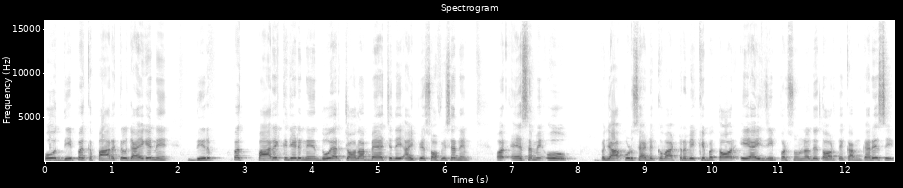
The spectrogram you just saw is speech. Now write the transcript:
ਉਹ ਦੀਪਕ ਪਾਰਕ ਲਗਾਏ ਗਏ ਨੇ। ਦੀਪਕ ਪਾਰਕ ਜਿਹੜੇ ਨੇ 2014 ਬੈਚ ਦੇ ਆਈਪੀਐਸ ਆਫੀਸਰ ਨੇ ਔਰ ਇਸ ਸਮੇਂ ਉਹ ਪੰਜਾਬ ਪੁਲਿਸ ਹੈੱਡਕੁਆਟਰ ਵਿਖੇ ਬਤੌਰ ਏਆਈਜੀ ਪਰਸੋਨਲ ਦੇ ਤੌਰ ਤੇ ਕੰਮ ਕਰ ਰਹੇ ਸੀ।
